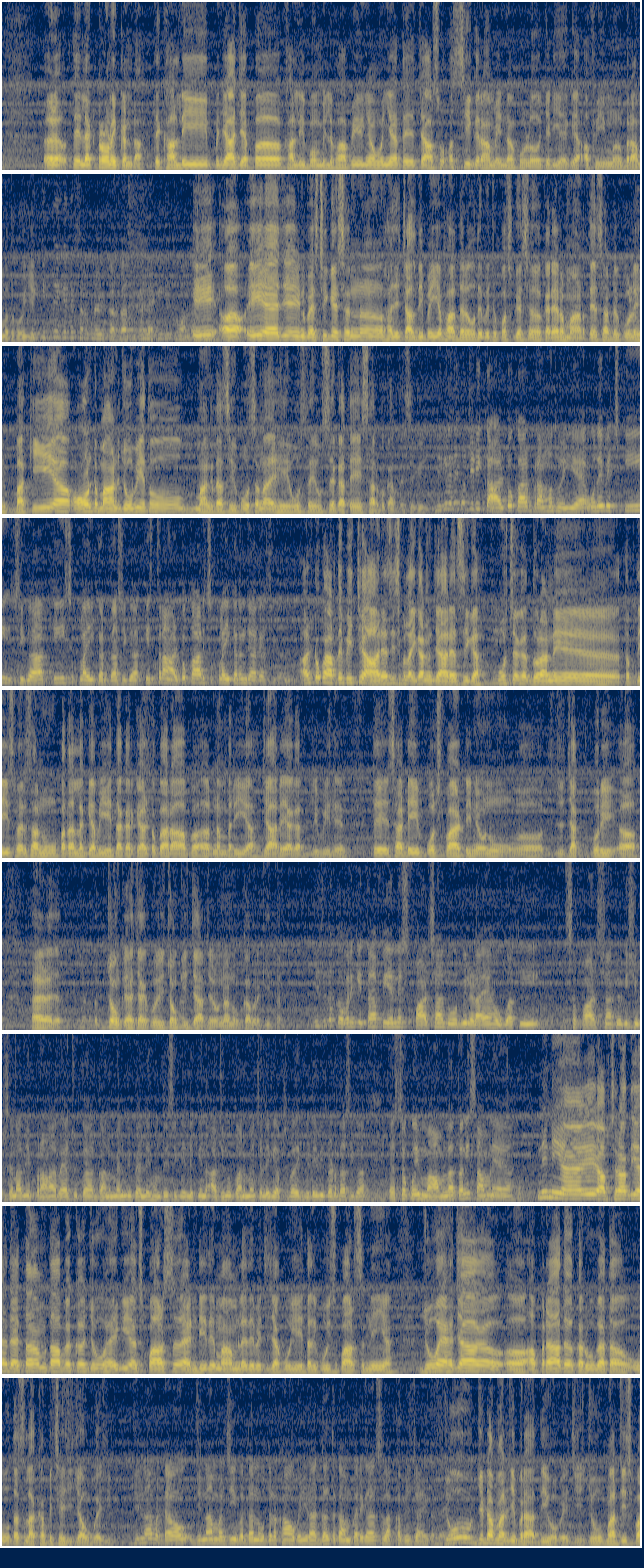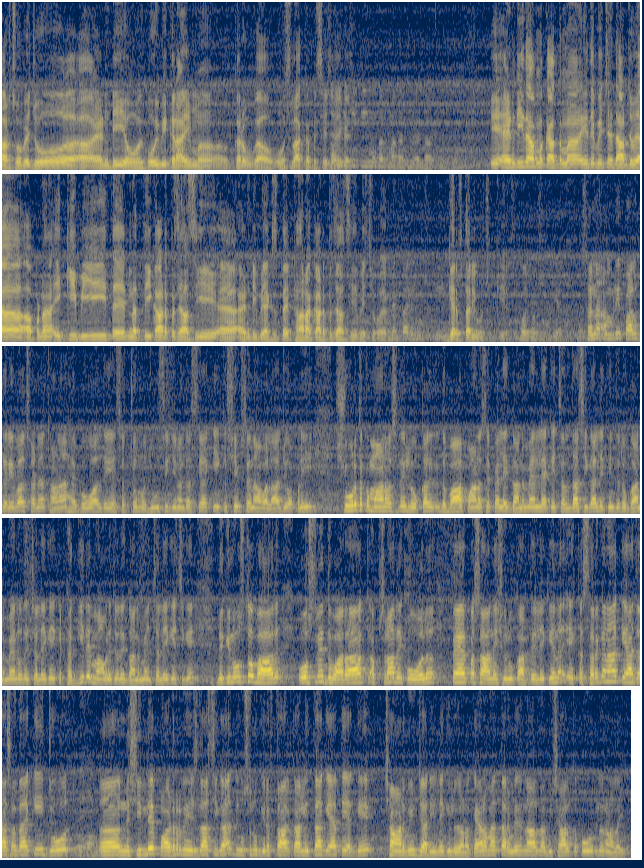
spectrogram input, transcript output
ਤੇ ਇਲੈਕਟ੍ਰੋਨਿਕ ਕੰਡਾ ਤੇ ਖਾਲੀ 50 ਜੈਪ ਖਾਲੀ ਮੋਮੀ ਲਿਫਾਫੇ ਹੋਈਆਂ ਹੋਈਆਂ ਤੇ 480 ਗ੍ਰਾਮ ਇਹਨਾਂ ਕੋਲੋਂ ਜਿਹੜੀ ਹੈਗੀ ਆ ਅਫੀਮ ਬਰਾਮਦ ਹੋਈ ਹੈ। ਕਿੱਥੇ ਕਿੱਥੇ ਸਰਕੂਲੇਟ ਕਰਦਾ ਸੀਗਾ? ਲੈ ਕੇ ਕਿੱਥੋਂ ਆਉਂਦਾ ਇਹ ਅ, ਇਹ ਹੈ ਜੇ ਇਨਵੈਸਟੀਗੇਸ਼ਨ ਹਜੇ ਚੱਲਦੀ ਪਈ ਹੈ ਫਰਦਰ ਉਹਦੇ ਵਿੱਚ ਪੁੱਛਗਿੱਛ ਕਰਿਆ ਰਿਮਾਂਡ ਤੇ ਸਾਡੇ ਕੋਲੇ। ਬਾਕੀ ਇਹ ਆ ਔਨ ਡਿਮਾਂਡ ਜੋ ਵੀ ਇਹ ਤੋਂ ਮੰਗਦਾ ਸੀ ਉਸ ਨਾਲ ਇਹ ਉਸ ਤੇ ਉਸ ਜਗ੍ਹਾ ਤੇ ਸਰਵ ਕਰਦੇ ਸੀਗੇ। ਲੇਕਿਨ ਦੇਖੋ ਜਿਹੜੀ ਆਲਟੋ ਕਾਰ ਬਰਾਮਦ ਹੋਈ ਹੈ ਉਹਦੇ ਵਿੱਚ ਕੀ ਸੀਗਾ? ਕੀ ਸਪਲਾਈ ਕਰਦਾ ਸੀਗਾ? ਕਿਸ ਤਰ੍ਹਾਂ ਆਲਟੋ ਕਾਰ ਸਪਲਾਈ ਕਰਨ ਜਾ ਰਿਹਾ ਸੀਗਾ? ਆਲਟੋ ਕਾਰ ਦੇ ਵਿੱਚ ਆ ਰਿਹਾ ਸੀ ਸਪਲਾਈ ਕਰਨ ਜਾ ਰਿਹਾ ਸੀਗਾ। ਉਸ ਜਗ੍ਹਾ ਦੌਰਾਨੇ ਤਫਤੀਸ਼ ਫਿਰ ਸਾਨੂੰ ਪਤਾ ਲੱਗਿਆ ਵੀ ਇਦਾਂ ਕਰਕੇ ਆਲਟੋ ਕਾਰ ਆਪ ਨੰਬਰ ਹੀ ਆ ਜਾ ਰਿਹਾ ਗਾ ਡਿਲੀਵਰੀ ਦੇਣ। ਤੇ ਸਾਡੀ ਪੁਲਿਸ ਪਾਰਟੀ ਨੇ ਉਹਨੂੰ ਜਗਤਪੁਰੀ ਅ, ਹੈ, ਚੌਂਕੀ ਜਗਤਪੁਰੀ ਚੌਂਕੀ ਚਾਰਜਰ ਉਹਨਾਂ ਨੂੰ ਕਵਰ ਕੀਤਾ। ਵੀ ਜਦੋਂ ਕਵਰ ਕੀਤਾ ਫਿਰ ਇਹਨੇ ਸਿਫਾਰਸ਼ਾਂ ਦੌਰ ਵੀ ਲੜਾਇਆ ਹੋਊਗਾ ਕਿ ਸਿਫਾਰਸ਼ਾਂ ਕਿਉਂਕਿ ਸ਼ਿਵ ਸੈਨਾ ਦੀ ਪੁਰਾਣਾ ਰਹਿ ਚੁੱਕਾ ਗਨਮੈਨ ਵੀ ਪਹਿਲੇ ਹੁੰਦੇ ਸੀਗੇ ਲੇਕਿਨ ਅੱਜ ਨੂੰ ਗਨਮੈਨ ਚਲੇ ਗਏ ਅਫਸਰਾਂ ਦੇ ਗੇੜੇ ਵੀ ਕੱਢਦਾ ਸੀਗਾ। ਐਸਾ ਕੋਈ ਮਾਮਲਾ ਤਾਂ ਨਹੀਂ ਸਾਹਮਣੇ ਆਇਆ? ਨਹੀਂ ਨਹੀਂ ਆ ਇਹ ਅਫਸਰਾਂ ਦੀਆਂ ਹਦਾਇਤਾਂ ਮੁਤਾਬਕ ਜੋ ਹੈਗੀ ਆ ਸਿਫਾਰਸ਼ ਐਨਡੀ ਦੇ ਮਾਮਲੇ ਦੇ ਵਿੱਚ ਜਾਂ ਕੋਈ ਇਦਾਂ ਦੀ ਕੋਈ ਸਿਫਾਰਸ਼ ਨਹੀਂ ਆ। ਜੋ ਇਹੋ ਜਿਹਾ ਅ, ਅਪਰਾਧ ਕਰੂਗਾ ਤਾਂ ਉਹ ਤਾਂ ਸਲਾਖਾਂ ਪਿੱਛੇ ਜੀ ਜਾਊਗਾ ਜੀ। ਜਿੰਨਾ ਵੱਡਾ ਉਹ ਜਿੰਨਾ ਮਰਜ਼ੀ ਵੱਡਾ ਨੋਦਰ ਰੱਖਾ ਹੋਵੇ ਜਿਹੜਾ ਗਲਤ ਕੰਮ ਕਰੇਗਾ ਸਲਾਖਾ ਵਿੱਚ ਜਾਏਗਾ। ਜੋ ਜਿੱਡਾ ਮਰਜ਼ੀ ਅਪਰਾਧੀ ਹੋਵੇ ਜੀ ਜੋ ਮਰਜ਼ੀ ਸਿਫਾਰਸ਼ ਹੋਵੇ ਜੋ ਐਨਡੀ ਕੋਈ ਵੀ ਕ੍ਰਾਈਮ ਕਰੂਗਾ ਉਹ ਸਲਾਖਾਂ ਪਿੱਛੇ ਜਾਏਗਾ ਜੀ। ਕੀ ਮੁਕੱਦਮਾ ਦਰਜ ਹੋਇਆ ਦੱਸ ਇਹ ਐਨਡੀ ਦਾ ਮੁਕੱਦਮਾ ਇਹਦੇ ਵਿੱਚ ਦਰਜ ਹੋਇਆ ਆਪਣਾ 21 20 ਤੇ 29 ਕਾਰਡ 85 ਐਨਡੀਪੀਐਕਸ ਤੇ 18 ਕਾਰਡ 85 ਵਿੱਚ ਹੋਇਆ ਗ੍ਰਿਫਤਾਰੀ ਹੋ ਚੁੱਕੀ ਹੈ? ਗ੍ਰਿਫਤਾਰੀ ਹੋ ਚੁੱਕੀ ਹੈ ਜੀ। ਬਹੁਤ ਬਹੁਤ ਸ਼ੁਕਰੀਆ ਸਨ ਅੰਮ੍ਰਿਤਪਾਲ ਗਰੇਵਾਲ ਸਾਡਾ ਥਾਣਾ ਹੈਬੋਵਾਲ ਦੇ ਐਸਐਚਓ ਮੌਜੂਦ ਸੀ ਜਿਨ੍ਹਾਂ ਦੱਸਿਆ ਕਿ ਇੱਕ ਸ਼ਿਵ ਸੈਨਾ ਵਾਲਾ ਜੋ ਆਪਣੀ ਸ਼ੋਹਰਤ ਕਮਾਉਣ ਵਾਸਤੇ ਲੋਕਾਂ ਦੇ ਉੱਤੇ ਦਬਾਅ ਪਾਉਣ ਵਾਸਤੇ ਪਹਿਲੇ ਗਨਮੈਨ ਲੈ ਕੇ ਚੱਲਦਾ ਸੀਗਾ ਲੇਕਿਨ ਜਦੋਂ ਗਨਮੈਨ ਉਹਦੇ ਚਲੇ ਗਏ ਇੱਕ ਠੱਗੀ ਦੇ ਮਾਮਲੇ 'ਚ ਉਹਦੇ ਗਨਮੈਨ ਚਲੇ ਗਏ ਸੀਗੇ ਲੇਕਿਨ ਉਸ ਤੋਂ ਬਾਅਦ ਉਸ ਨੇ ਦੁਬਾਰਾ ਅਫਸਰਾਂ ਦੇ ਕੋਲ ਪੈਰ ਪਸਾਰਨੇ ਸ਼ੁਰੂ ਕਰਤੇ ਲੇਕਿਨ ਇੱਕ ਸਰਗਨਾ ਕਿਹਾ ਜਾ ਸਕਦਾ ਹੈ ਕਿ ਜੋ ਨਸ਼ੀਲੇ ਪਾਊਡਰ ਵੇਚਦਾ ਸੀਗਾ ਤੇ ਉਸ ਨੂੰ ਗ੍ਰਿਫਤਾਰ ਕਰ ਲਿੱਤਾ ਗਿਆ ਤੇ ਅੱਗੇ ਛਾਣਬੀਨ ਜਾਰੀ ਰਹੇਗੀ ਲੁਧਿਆਣਾ। ਕੈਮਰਾਮੈਨ ਧਰਮੇ ਦੇ ਨਾਲ ਮੈਂ ਵਿਸ਼ਾਲ ਕਪੂਰ, ਲੁਧਿਆਣਾ ਲਾਈਵ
